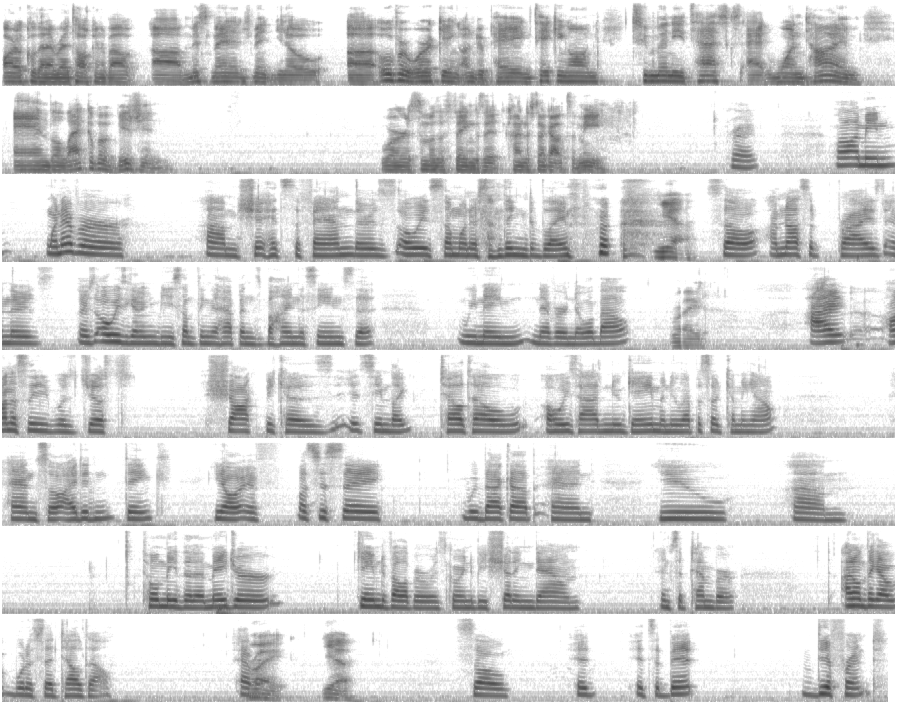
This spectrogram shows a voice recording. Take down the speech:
article that I read talking about uh, mismanagement. You know, uh, overworking, underpaying, taking on too many tasks at one time, and the lack of a vision were some of the things that kind of stuck out to me. Right. Well, I mean, whenever um, shit hits the fan, there's always someone or something to blame. Yeah, so I'm not surprised, and there's there's always going to be something that happens behind the scenes that we may never know about. right. I honestly was just shocked because it seemed like Telltale always had a new game, a new episode coming out. And so I didn't think, you know, if, let's just say we back up and you um, told me that a major game developer was going to be shutting down in September, I don't think I would have said Telltale. Ever. Right. Yeah. So it it's a bit different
